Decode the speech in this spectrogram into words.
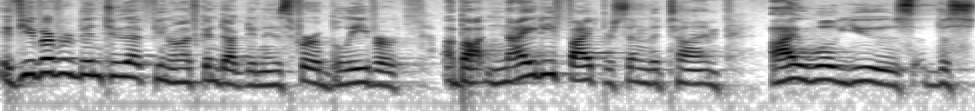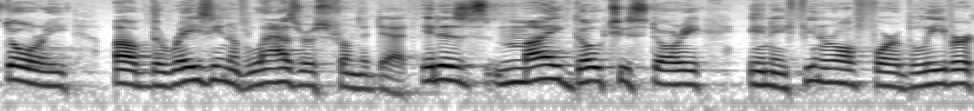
if you've ever been to that funeral I've conducted and it's for a believer, about 95% of the time I will use the story of the raising of Lazarus from the dead. It is my go to story in a funeral for a believer.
